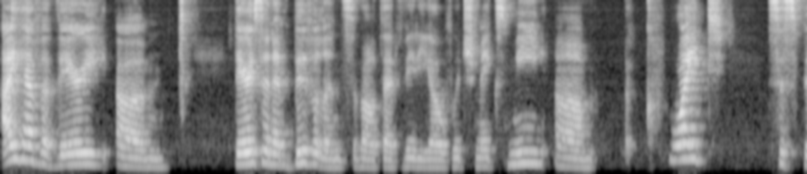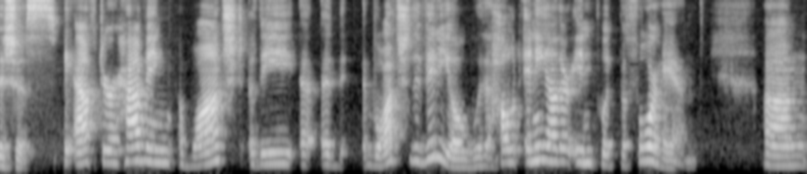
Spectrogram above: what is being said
I have a very um, there's an ambivalence about that video which makes me um, quite suspicious. After having watched the uh, uh, watched the video without any other input beforehand, um,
